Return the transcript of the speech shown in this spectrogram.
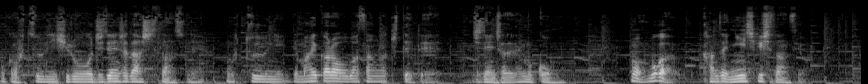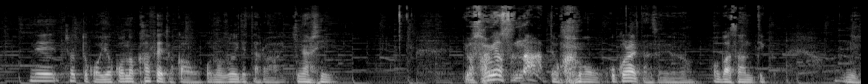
僕は普通に疲労を自転車で走ってたんですね。普通に。で前からおばさんが来てて自転車でね向こうも。もう僕は完全に認識してたんですよ。でちょっとこう横のカフェとかをこう覗いてたらいきなりよそ見をすんな!って怒られたんですよねおばさんってに。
